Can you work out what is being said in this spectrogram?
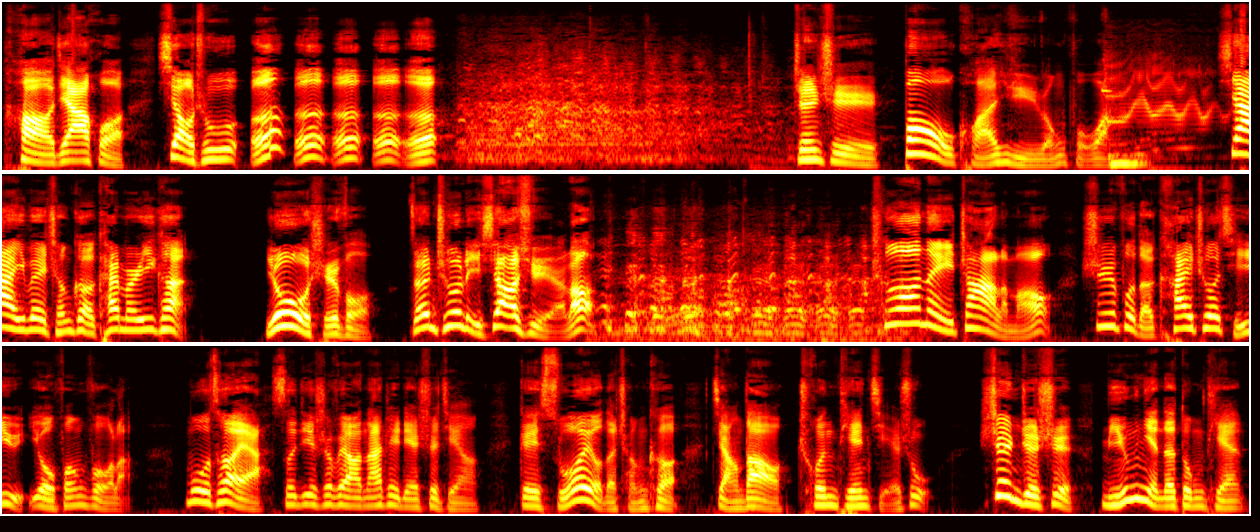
好家伙，笑出呃呃呃呃呃，真是爆款羽绒服啊！下一位乘客开门一看，哟，师傅，咱车里下雪了，车内炸了毛。师傅的开车奇遇又丰富了，目测呀，司机师傅要拿这件事情给所有的乘客讲到春天结束，甚至是明年的冬天，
